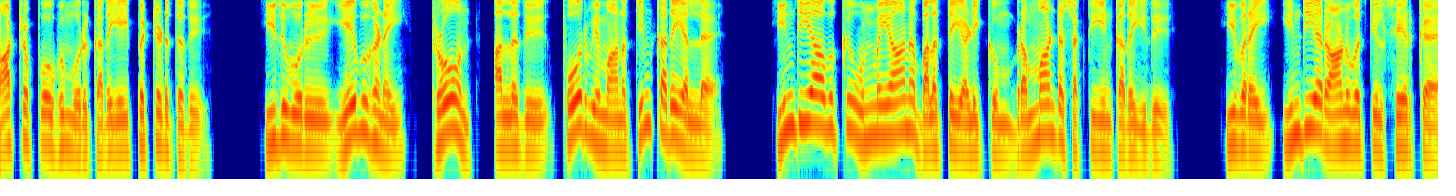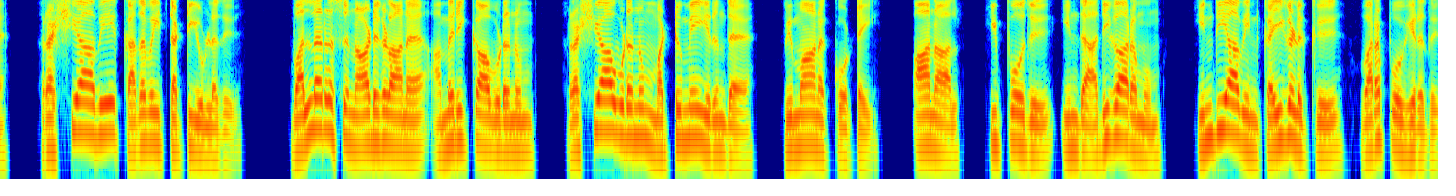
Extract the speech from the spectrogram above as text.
மாற்றப்போகும் ஒரு கதையை பெற்றெடுத்தது. இது ஒரு ஏவுகணை ட்ரோன் அல்லது போர் விமானத்தின் கதையல்ல. இந்தியாவுக்கு உண்மையான பலத்தை அளிக்கும் பிரம்மாண்ட சக்தியின் கதை இது. இவரை இந்திய இராணுவத்தில் சேர்க்க ரஷ்யாவே கதவை தட்டியுள்ளது. வல்லரசு நாடுகளான அமெரிக்காவுடனும் ரஷ்யாவுடனும் மட்டுமே இருந்த விமானக் கோட்டை. ஆனால் இப்போது இந்த அதிகாரமும் இந்தியாவின் கைகளுக்கு வரப்போகிறது.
